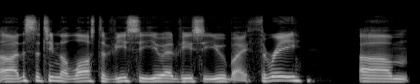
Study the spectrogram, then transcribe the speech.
Uh, this is a team that lost to VCU at VCU by three. Um,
